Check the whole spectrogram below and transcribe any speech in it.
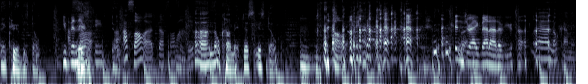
that crib is dope. You've I been there, saw it. Steve? Dope. I, I saw it. I saw some videos. Uh, no comment. Just it's dope. Oh. Couldn't drag that out of you. huh? Uh, no comment.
